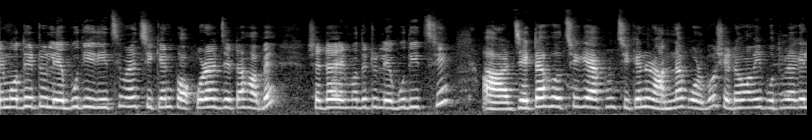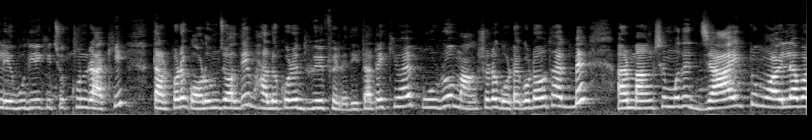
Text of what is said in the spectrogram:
এর মধ্যে একটু লেবু দিয়ে দিচ্ছি মানে চিকেন পকোড়ার যেটা হবে। সেটা এর মধ্যে একটু লেবু দিচ্ছি। আর যেটা হচ্ছে কি এখন চিকেন রান্না করব, সেটাও আমি প্রথমে আগে লেবু দিয়ে কিছুক্ষণ রাখি, তারপরে গরম জল দিয়ে ভালো করে ধুয়ে ফেলে দিই। তাতে কি হয়, পুরো মাংসটা গোটা গোটাও থাকবে, আর মাংসের মধ্যে যা একটু ময়লা বা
